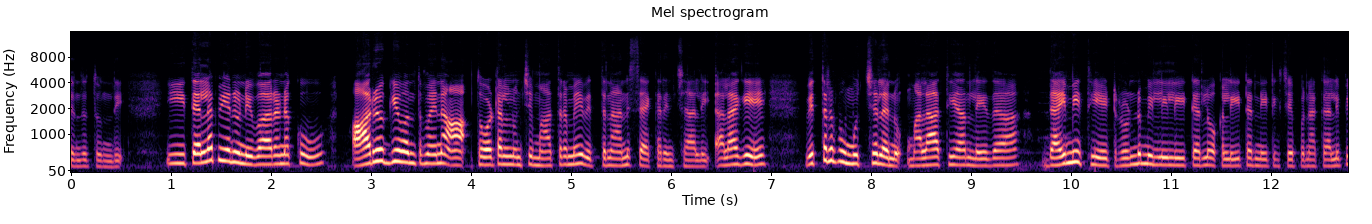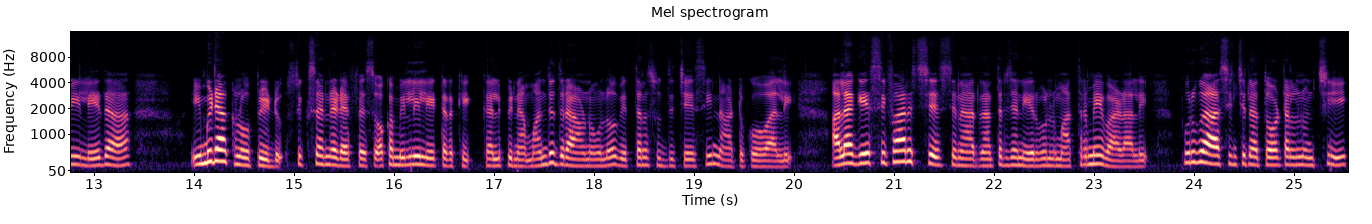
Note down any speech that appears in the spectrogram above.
చెందుతుంది. ఈ తెల్లపేను నివారణకు ఆరోగ్యవంతమైన ఆ తోటల నుంచి మాత్రమే విత్తనాన్ని సేకరించాలి. అలాగే విత్తనపు ముచ్చలను మలాథియాన్ లేదా డైమిథియేట్ రెండు మిల్లీ లీటర్లు ఒక లీటర్ నీటికి చెప్పున కలిపి లేదా ఇమిడాక్లోపిడ్ సిక్స్ హండ్రెడ్ ఎఫ్ఎస్ ఒక మిల్లీ లీటర్కి కలిపిన మందు ద్రావణంలో విత్తన శుద్ధి చేసి నాటుకోవాలి. అలాగే సిఫారసు చేసిన నత్రజని ఎరువులు మాత్రమే వాడాలి. పురుగు ఆశించిన తోటల నుంచి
